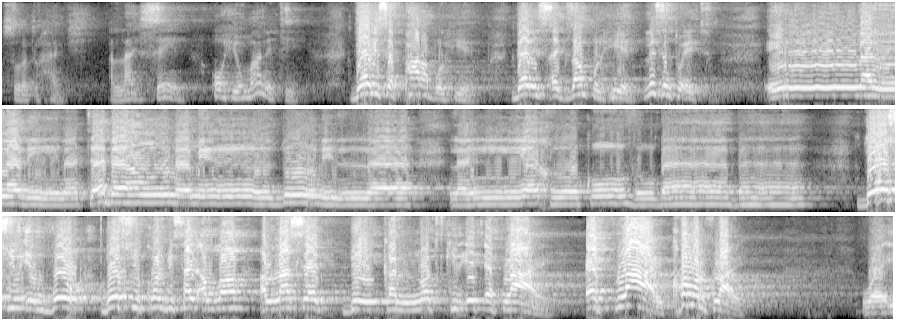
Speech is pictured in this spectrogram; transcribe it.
Surah Al-Hajj Allah is saying oh humanity there is a parable here there is example here listen to it إن الذين تدعون من دون الله لن يخلقوا ذبابا Those you invoke, those you call beside Allah, Allah said they cannot create a fly. A fly, common fly. وإن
